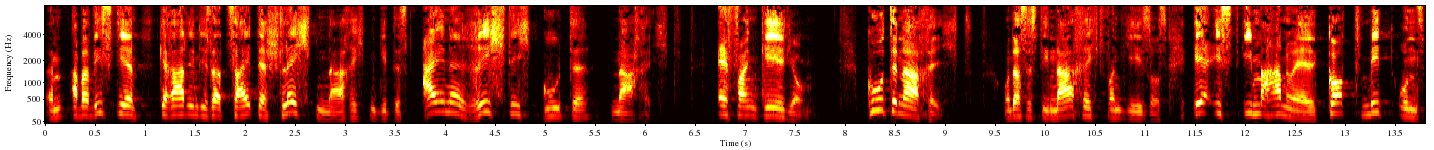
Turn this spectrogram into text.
Ähm, aber wisst ihr, gerade in dieser Zeit der schlechten Nachrichten gibt es eine richtig gute Nachricht. Evangelium. Gute Nachricht. Und das ist die Nachricht von Jesus. Er ist Immanuel, Gott mit uns.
